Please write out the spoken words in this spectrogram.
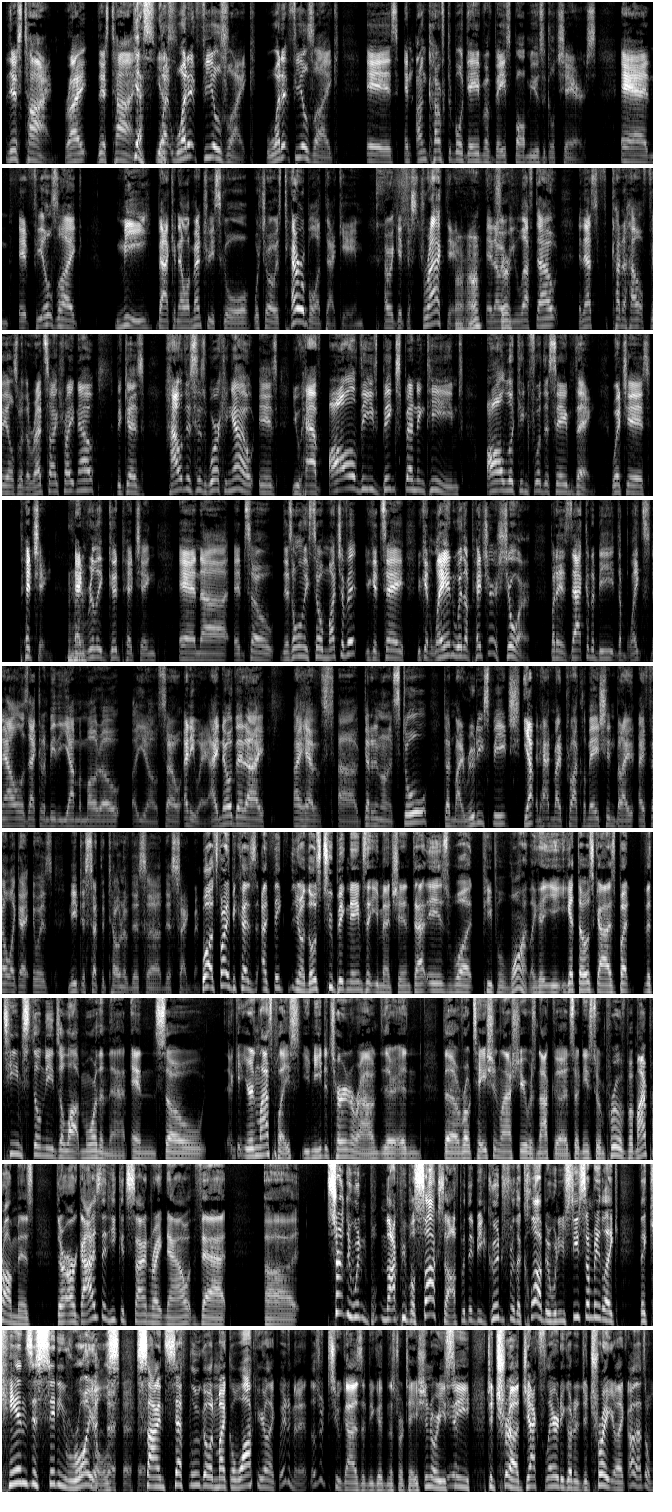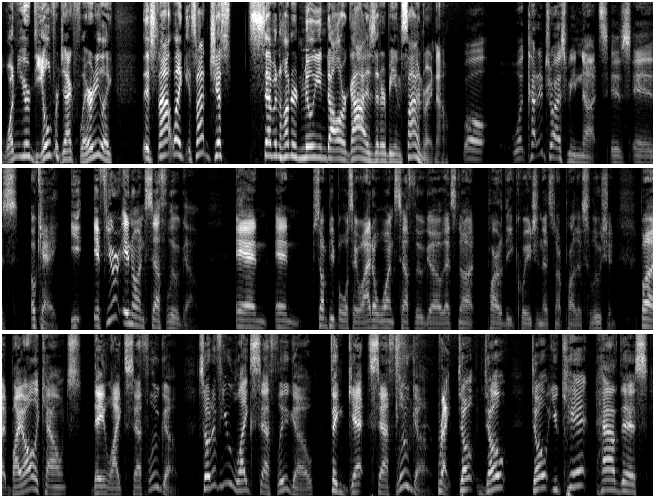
there's time, right? There's time. Yes, yes. But what it feels like, what it feels like is an uncomfortable game of baseball musical chairs. And it feels like me back in elementary school, which I was terrible at that game. I would get distracted Uh-huh, and I sure. would be left out. And that's kind of how it feels with the Red Sox right now because how this is working out is you have all these big spending teams all looking for the same thing, which is pitching Mm-hmm. and really good pitching. And uh, and so there's only so much of it. You could say you can land with a pitcher, sure, but is that going to be the Blake Snell? Is that going to be the Yamamoto? Uh, you know. So anyway, I know that I I have uh, got in on a stool, done my Rudy speech, Yep. and had my proclamation. But I, I felt like I, it was need to set the tone of this uh, this segment. Well, it's funny because I think you know those two big names that you mentioned. That is what people want. Like you, you get those guys, but the team still needs a lot more than that. And so you're in last place. You need to turn it around. There and the rotation last year was not good, so it needs to improve. But my problem is there are guys that he could sign right now that. Uh, certainly wouldn't knock people's socks off, but they'd be good for the club. And when you see somebody like the Kansas City Royals sign Seth Lugo and Michael Wacha, you're like, wait a minute, those are two guys that'd be good in this rotation. Or you see Detroit, uh, Jack Flaherty go to Detroit, you're like, oh, that's a one year deal for Jack Flaherty. Like, it's not like it's not just seven hundred million dollar guys that are being signed right now. Well, what kind of drives me nuts is is okay. If you're in on Seth Lugo, and and some people will say, "Well, I don't want Seth Lugo. That's not part of the equation. That's not part of the solution." But by all accounts, they liked Seth Lugo. So if you like Seth Lugo, then get Seth Lugo. Right. Don't don't don't. You can't have this.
